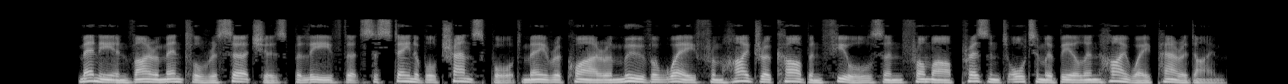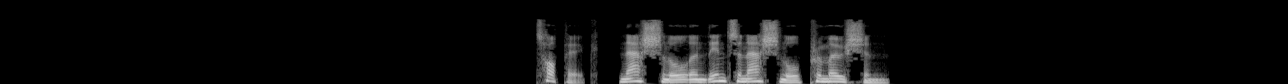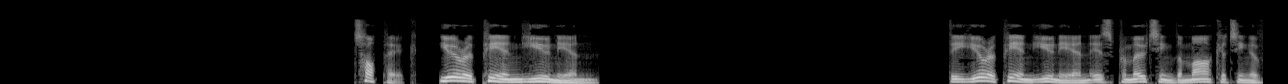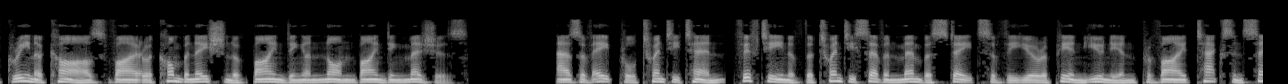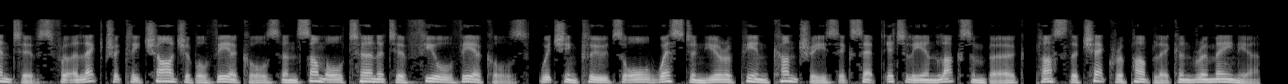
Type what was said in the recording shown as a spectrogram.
Many environmental researchers believe that sustainable transport may require a move away from hydrocarbon fuels and from our present automobile and highway paradigm. Topic: National and international promotion European Union The European Union is promoting the marketing of greener cars via a combination of binding and non-binding measures. As of April 2010, 15 of the 27 member states of the European Union provide tax incentives for electrically chargeable vehicles and some alternative fuel vehicles, which includes all Western European countries except Italy and Luxembourg, plus the Czech Republic and Romania.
